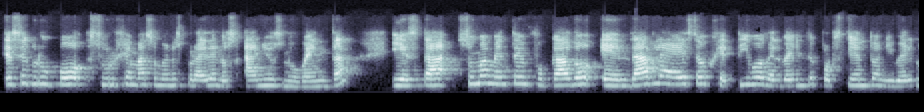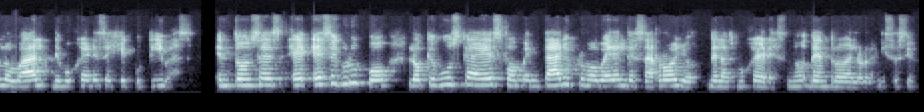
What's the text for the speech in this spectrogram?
Ese grupo surge más o menos por ahí de los años 90 y está sumamente enfocado en darle a ese objetivo del 20% a nivel global de mujeres ejecutivas. Entonces, e, ese grupo lo que busca es fomentar y promover el desarrollo de las mujeres ¿no? dentro de la organización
